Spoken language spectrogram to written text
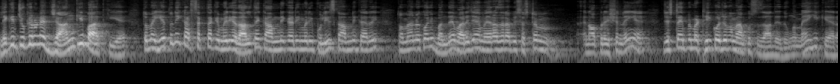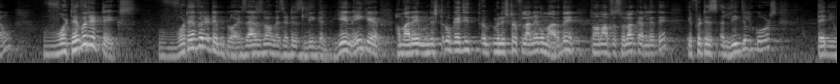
लेकिन चूँकि उन्होंने जान की बात की है तो मैं ये तो नहीं कर सकता कि मेरी अदालतें काम नहीं कर रही मेरी पुलिस काम नहीं कर रही तो मैं उन्हें कहा बंदे मारे जाए मेरा जरा अभी सिस्टम इन ऑपरेशन नहीं है। जिस टाइम पर मैं ठीक हो जाऊँगा मैं आपको सजा दे दूँगा। मैं ये कह रहा हूँ whatever it takes whatever it employs as long as it is legal ये नहीं कि हमारे मिनिस्टर को कह जी मिनिस्टर फलाने को मार दें तो हम आपसे सुलह कर लेते if it is a legal course then you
